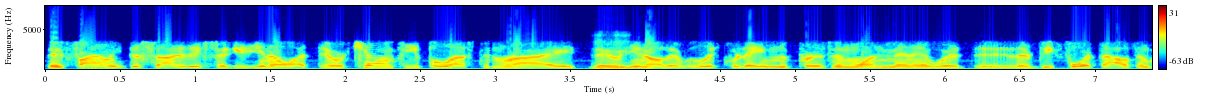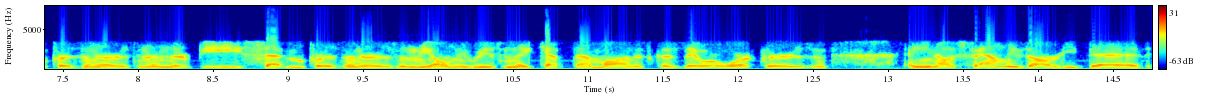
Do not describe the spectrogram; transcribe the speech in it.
They finally decided they figured, you know what? They were killing people left and right. They were, Mhm. you know, they were liquidating the prison one minute where th- there'd be 4,000 prisoners, and then there'd be seven prisoners, and the only reason they kept them on is because they were workers, and and you know his family's already dead.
